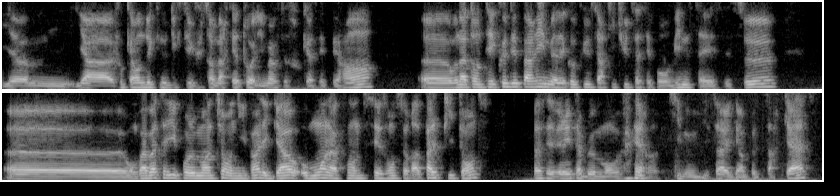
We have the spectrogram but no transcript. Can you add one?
il y a, il y a Jo42 qui nous dit que c'est juste un mercato à l'image de Soukas et Perrin. Euh, on a tenté que des paris, mais avec aucune certitude. Ça, c'est pour Vince et c'est ceux. Euh, on va batailler pour le maintien. On y va, les gars. Au moins, la fin de saison sera palpitante. Ça, c'est véritablement Vert qui nous dit ça avec un peu de sarcasme.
